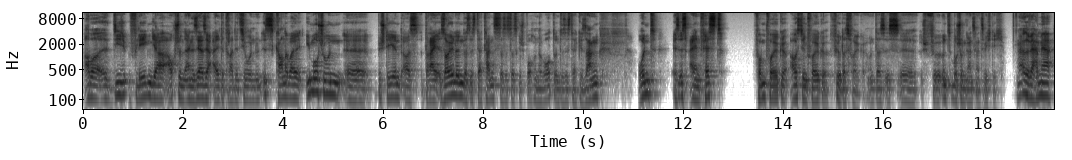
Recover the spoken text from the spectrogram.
Aber äh, die pflegen ja auch schon eine sehr, sehr alte Tradition. Nun ist Karneval immer schon äh, bestehend aus drei Säulen. Das ist der Tanz, das ist das gesprochene Wort und das ist der Gesang. Gesang. Und es ist ein Fest vom Volke, aus dem Volke, für das Volke. Und das ist äh, für uns immer schon ganz, ganz wichtig. Also wir haben ja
